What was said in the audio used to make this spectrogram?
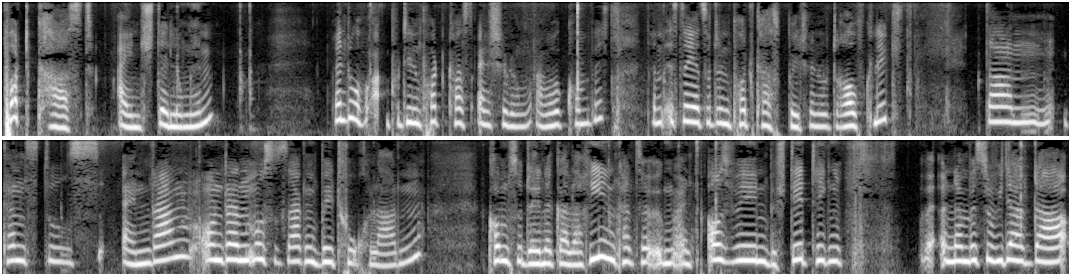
Podcast-Einstellungen. Wenn du auf den Podcast-Einstellungen angekommen bist, dann ist da jetzt so dein Podcast-Bild. Wenn du draufklickst, dann kannst du es ändern und dann musst du sagen Bild hochladen. Kommst du deine Galerien, kannst du irgendeins auswählen, bestätigen und dann bist du wieder da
